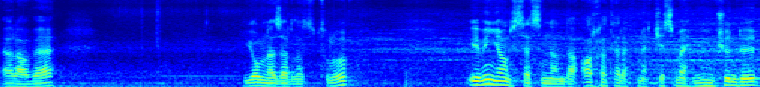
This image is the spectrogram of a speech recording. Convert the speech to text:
əlavə yol nəzərdə tutulub. Evin yan hissəsindən də arxa tərəfinə keçmək mümkündür.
